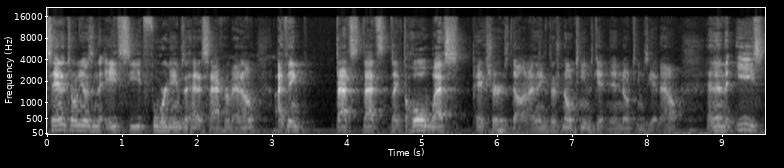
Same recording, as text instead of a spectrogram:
San Antonio's in the eighth seed, four games ahead of Sacramento. I think that's that's like the whole West picture is done. I think there's no teams getting in, no teams getting out. And then the East,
